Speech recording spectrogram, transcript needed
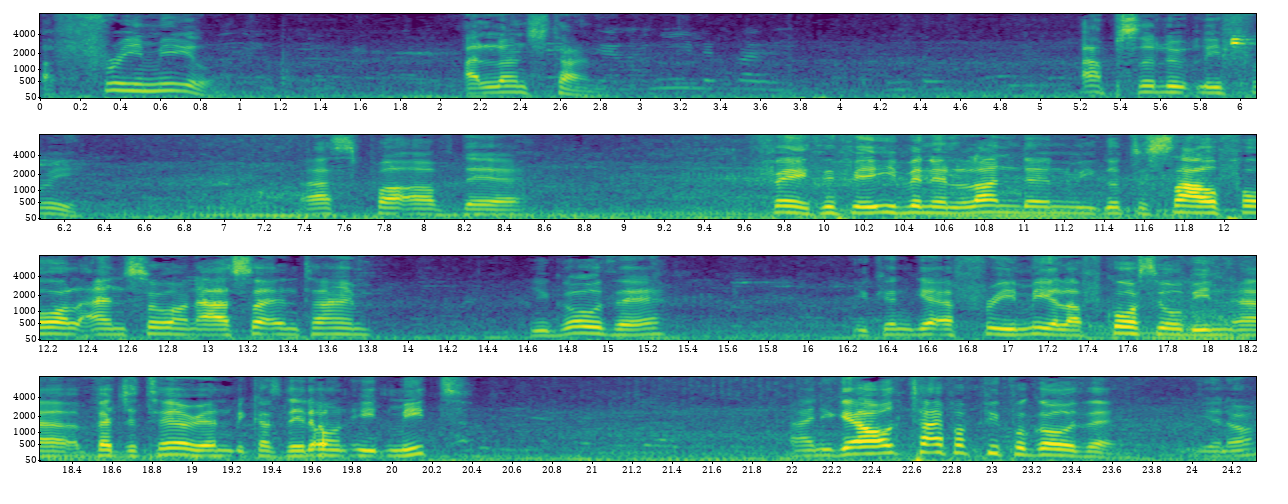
a free meal at lunchtime. Absolutely free. That's part of their faith. If you're even in London, we go to Southall and so on at a certain time, you go there, you can get a free meal. Of course, it will be uh, vegetarian because they don't eat meat and you get all type of people go there you know?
